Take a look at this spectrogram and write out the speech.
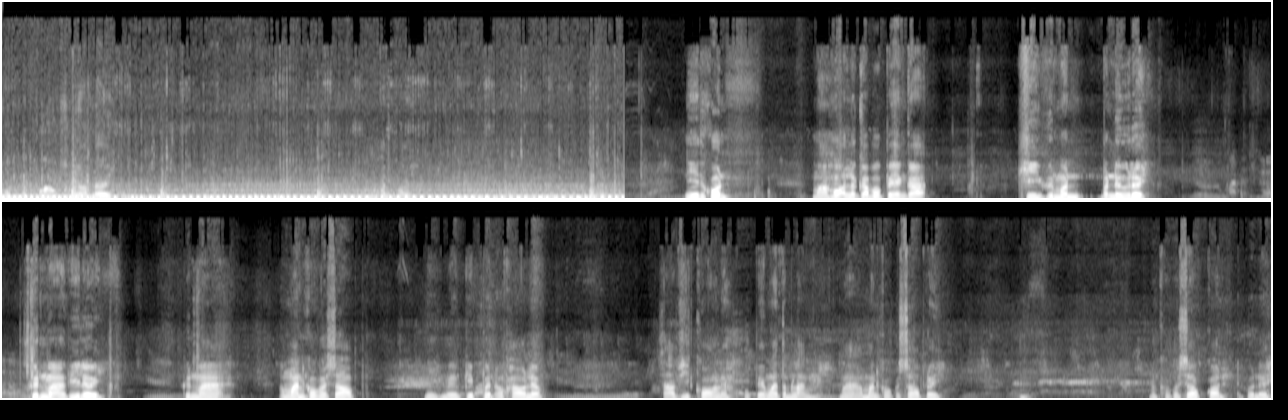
คุณโอ้สุดยอดเลยอันพอยนี่ทุกคน มาหาะแล้วกับปลาแปลงกะขี่ขึ้นมันบันเหนือเลย ขึ้นมาพี่เลย ขึ้นมา เอามันเข้ากระสอบ นี่เมื่อกี้เปิดเอาเข้าแล้วสามสี่กองแล้วผมแปลงมาตำหลัง มาเอามันเขากระสอบเลยมันเขากระสอบก่อนทุกคนเลย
